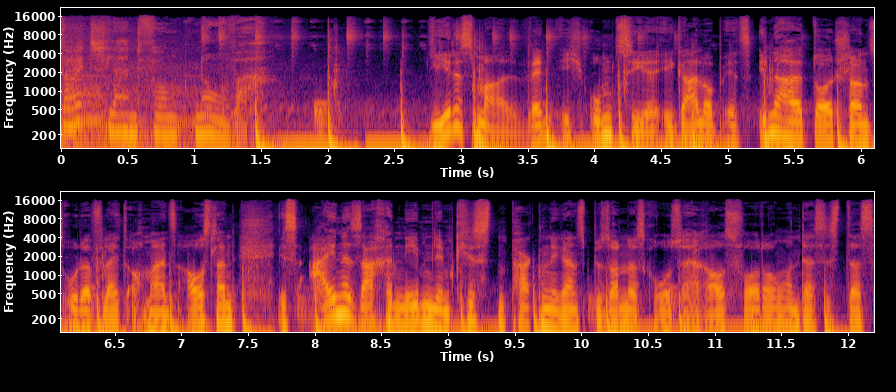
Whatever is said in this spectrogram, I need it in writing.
Deutschlandfunk Nova. Jedes Mal, wenn ich umziehe, egal ob jetzt innerhalb Deutschlands oder vielleicht auch mal ins Ausland, ist eine Sache neben dem Kistenpacken eine ganz besonders große Herausforderung und das ist das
